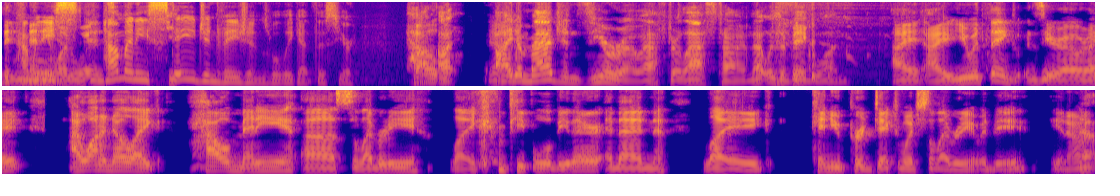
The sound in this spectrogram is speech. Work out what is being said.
if How many? anyone wins. How many stage invasions will we get this year? How I- yeah. I'd imagine zero after last time. That was a big one. I, I you would think zero, right? I want to know like how many uh celebrity like people will be there, and then like can you predict which celebrity it would be? You know, Yeah.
